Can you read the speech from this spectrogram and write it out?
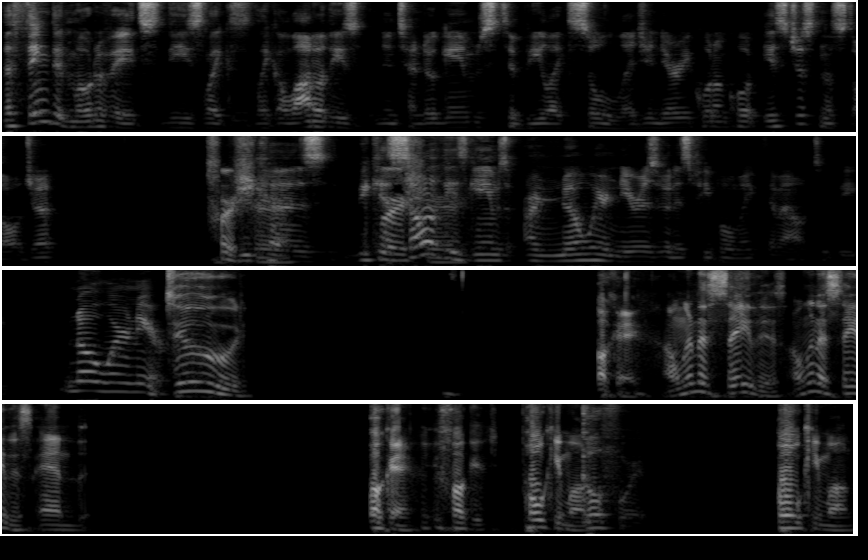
the thing that motivates these like like a lot of these Nintendo games to be like so legendary, quote unquote, is just nostalgia For sure. because because some of these games are nowhere near as good as people make them out to be. Nowhere near. dude. Okay, I'm gonna say this. I'm gonna say this, and okay, fuck it. Pokemon. Go for it. Pokemon.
